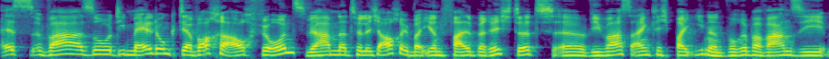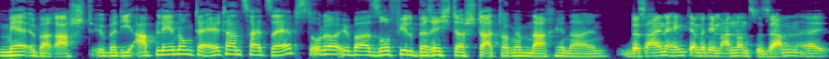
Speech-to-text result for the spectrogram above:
Es war so die Meldung der Woche auch für uns. Wir haben natürlich auch über Ihren Fall berichtet. Äh, wie war es eigentlich bei Ihnen? Worüber waren Sie mehr überrascht? Über die Ablehnung der Elternzeit selbst oder über so viel Berichterstattung im Nachhinein? Das eine hängt ja mit dem anderen zusammen. Äh,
